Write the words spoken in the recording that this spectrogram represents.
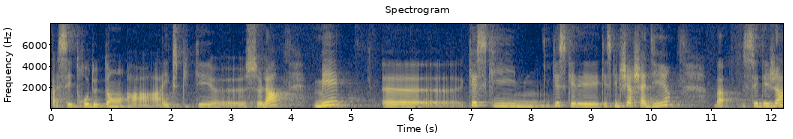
passer trop de temps à, expliquer cela, mais euh, qu'est-ce qu'il cherche à dire? Bah, C'est déjà,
